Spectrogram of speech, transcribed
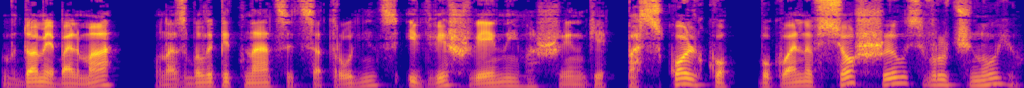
В доме Бальма у нас было 15 сотрудниц и две швейные машинки, поскольку буквально все шилось вручную.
